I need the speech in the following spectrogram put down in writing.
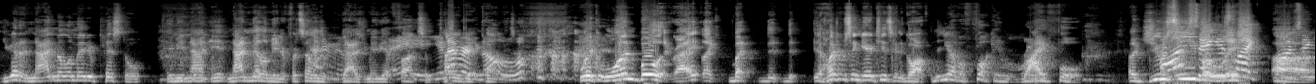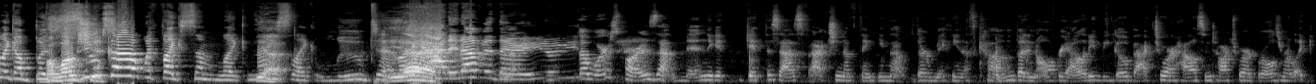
You got a nine millimeter pistol, maybe nine nine millimeter for some of the guys you maybe have fucked. Hey, some you never of know. with one bullet, right? Like, but the, the 100% guarantee it's gonna go off. And then you have a fucking rifle, a juicy. all I'm saying is like, all I'm uh, saying like a voluptuous. bazooka with like some like Yeah. nice like lube to like Yeah. add it up in there. You know what I mean? The worst part is that men get get the satisfaction of thinking that they're making us come, but in all reality, we go back to our house and talk to our girls. We're like,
